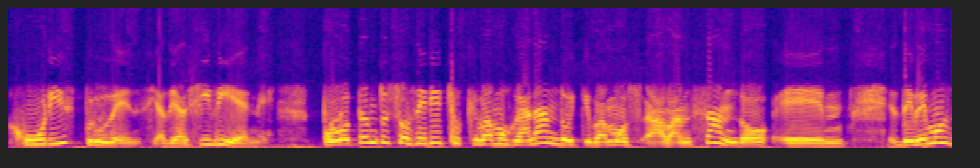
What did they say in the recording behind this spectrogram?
jurisprudencia, de allí viene. Por lo tanto, esos derechos que vamos ganando y que vamos avanzando, eh, debemos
